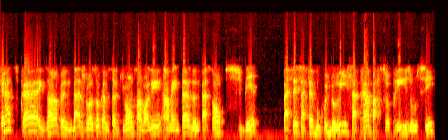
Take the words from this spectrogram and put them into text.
quand tu prends, exemple, une bâche d'oiseaux comme ça qui vont s'envoler en même temps d'une façon subite, ben, tu sais, ça fait beaucoup de bruit, ça prend par surprise aussi.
